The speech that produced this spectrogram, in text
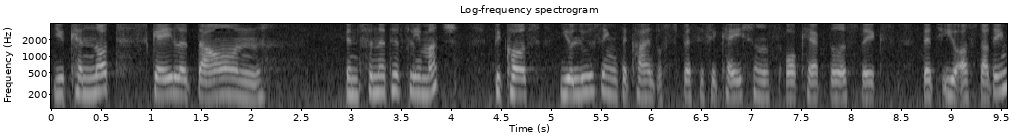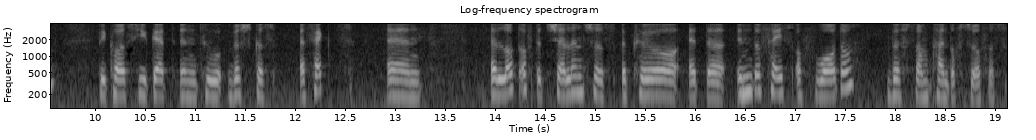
you cannot scale it down infinitively much because you're losing the kind of specifications or characteristics that you are studying because you get into viscous effects and a lot of the challenges occur at the interface of water with some kind of surface.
